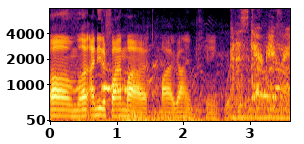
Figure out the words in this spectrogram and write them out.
um, I need to find my my guy in pink. What? Gonna scare Avery.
